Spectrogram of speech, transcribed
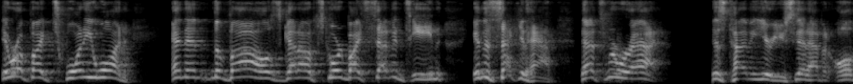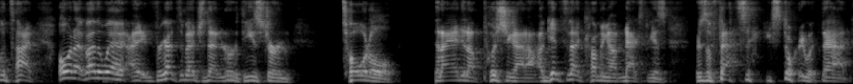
They were up by 21. And then the Vols got outscored by 17 in the second half. That's where we're at this time of year. You see that happen all the time. Oh, and I, by the way, I, I forgot to mention that Northeastern total that I ended up pushing on. I'll get to that coming up next because there's a fascinating story with that.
